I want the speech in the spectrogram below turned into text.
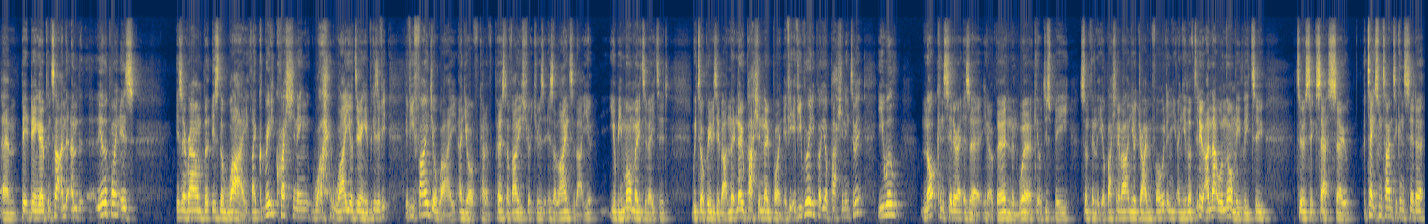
um, being open to that. And, and the other point is is around the is the why, like really questioning why why you're doing it. Because if you if you find your why and your kind of personal value structure is, is aligned to that, you you'll be more motivated. We talked previously about no, no passion, no point. If you, if you really put your passion into it, you will not consider it as a you know burden and work. It'll just be something that you're passionate about and you're driving forward and you, and you love to do, and that will normally lead to to a success. So it takes some time to consider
